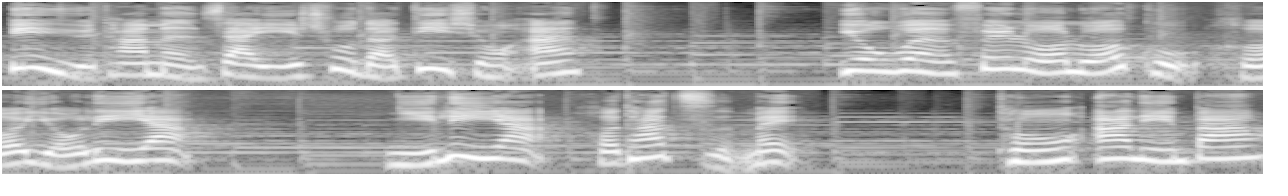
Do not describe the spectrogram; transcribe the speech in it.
并与他们在一处的弟兄安。又问菲罗罗谷和尤利亚、尼利亚和他姊妹，同阿林巴，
